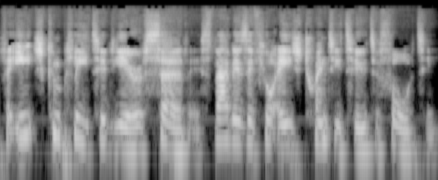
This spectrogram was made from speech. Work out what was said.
for each completed year of service. That is, if you're aged 22 to 40.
